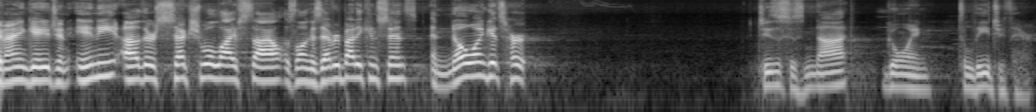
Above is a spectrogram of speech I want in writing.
Can I engage in any other sexual lifestyle as long as everybody consents and no one gets hurt? Jesus is not going to lead you there.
